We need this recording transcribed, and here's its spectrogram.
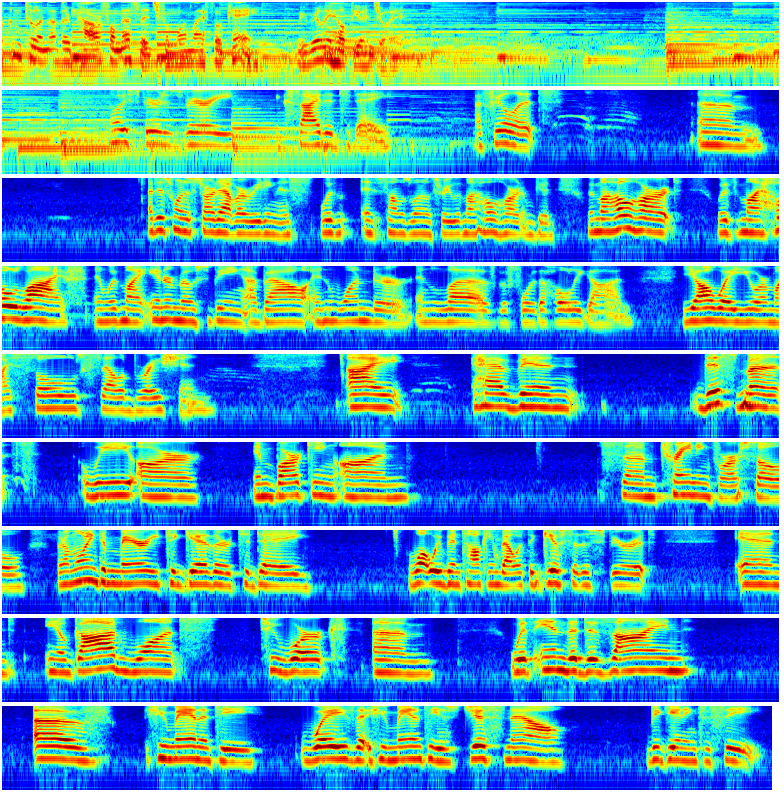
Welcome to another powerful message from One Life OK. We really hope you enjoy it. The Holy Spirit is very excited today. I feel it. Um, I just want to start out by reading this with Psalms 103 with my whole heart. I'm good. With my whole heart, with my whole life, and with my innermost being, I bow and wonder and love before the holy God. Yahweh, you are my soul's celebration. I have been, this month, we are embarking on some training for our soul, but I'm wanting to marry together today what we've been talking about with the gifts of the Spirit. And, you know, God wants to work um, within the design of humanity ways that humanity is just now beginning to see.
